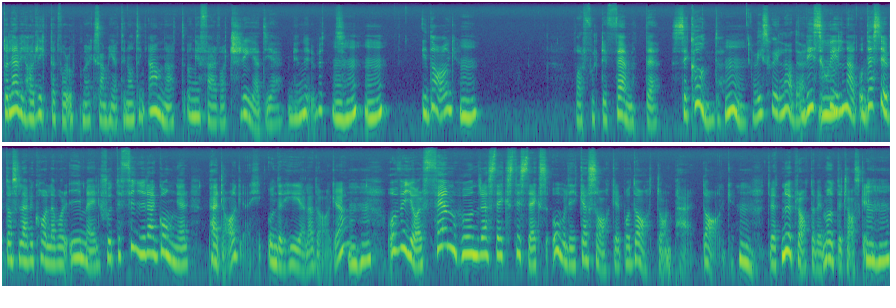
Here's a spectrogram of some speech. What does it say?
då lär vi ha riktat vår uppmärksamhet till någonting annat ungefär var tredje minut. Idag var 45 sekund. Mm, viss skillnad. Viss skillnad. Och dessutom så lär vi kolla vår e-mail 74 gånger per dag under hela dagen. Och vi gör 566 olika saker på datorn per dag. Du vet, nu pratar vi multitasking.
